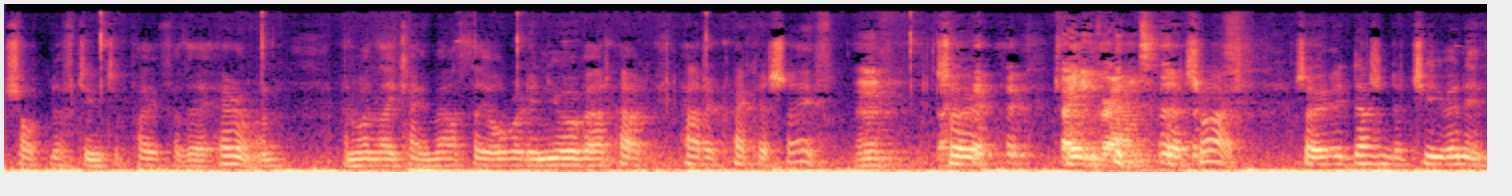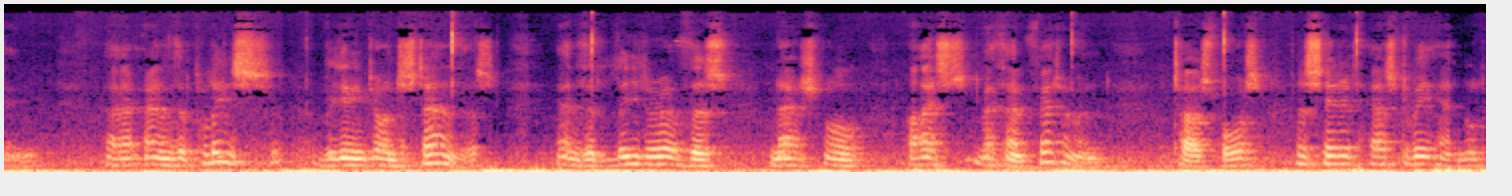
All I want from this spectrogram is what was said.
shoplifting to pay for their heroin, and when they came out, they already knew about how, how to crack a safe. Mm. So Training grounds. that's right. So it doesn't achieve anything. Uh, and the police are beginning to understand this, and the leader of this national ice methamphetamine task force has said it has to be handled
